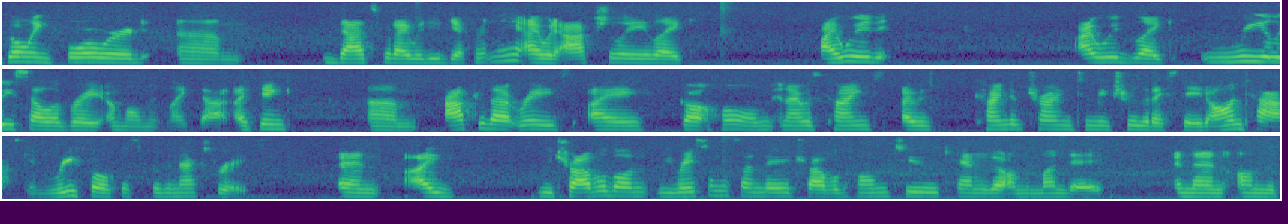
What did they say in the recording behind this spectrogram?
going forward, um, that's what I would do differently. I would actually like, I would, I would like really celebrate a moment like that. I think um, after that race, I got home and I was kind, I was kind of trying to make sure that I stayed on task and refocused for the next race. And I, we traveled on, we raced on the Sunday, traveled home to Canada on the Monday, and then on the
